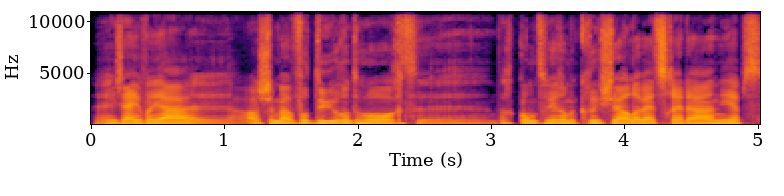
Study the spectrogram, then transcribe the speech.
Hij zei van ja, als je maar voortdurend hoort, er komt weer een cruciale wedstrijd aan. Je hebt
